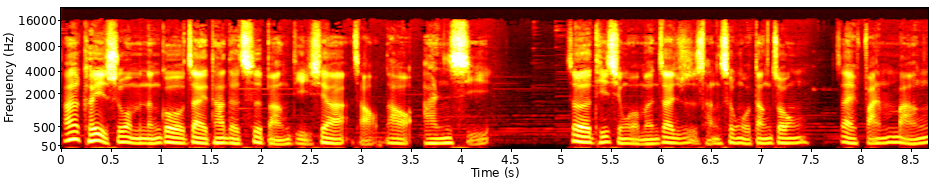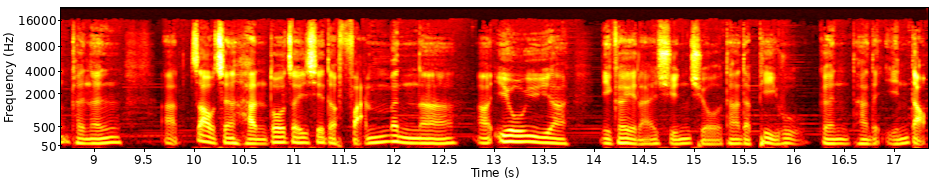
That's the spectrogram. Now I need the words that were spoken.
它可以使我们能够在他的翅膀底下找到安息。这提醒我们在日常生活当中，在繁忙可能啊造成很多这一些的烦闷呐啊忧郁啊，你可以来寻求他的庇护跟他的引导。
